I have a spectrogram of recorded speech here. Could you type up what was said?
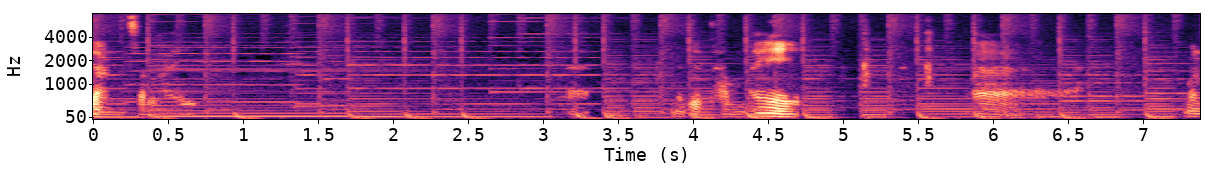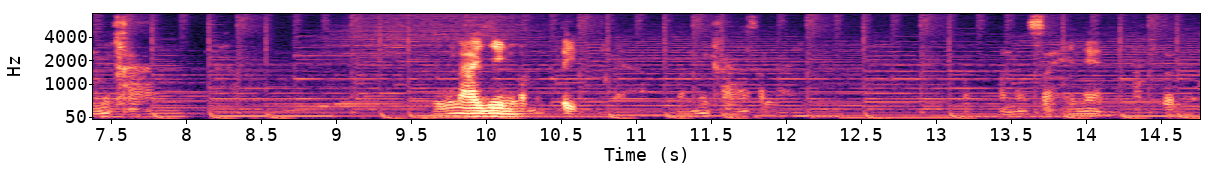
ดันสไลด์อะมันจะทำให้อ่ามันไม่ค้างหรือเวลายิงแล้วมันติดเนี่ยมันไม่ค้างสไลด์ มันต้องใส่ให้แน่นครับตัวนี้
